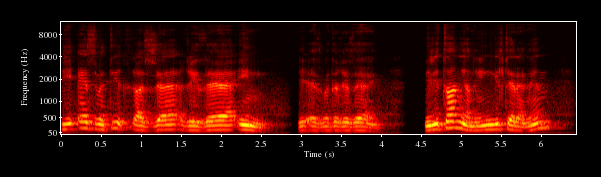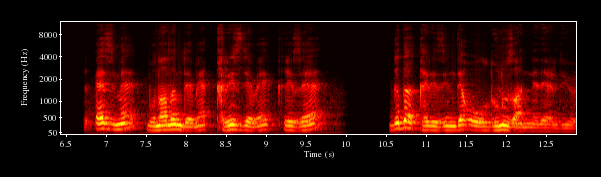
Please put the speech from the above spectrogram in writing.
bir ezmeti gaze, gızain, bir ezmeti gızain. Britanya'nın, İngiltere'nin ezme, bunalım demek, kriz demek, gıze, gıda krizinde olduğunu zanneder diyor.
